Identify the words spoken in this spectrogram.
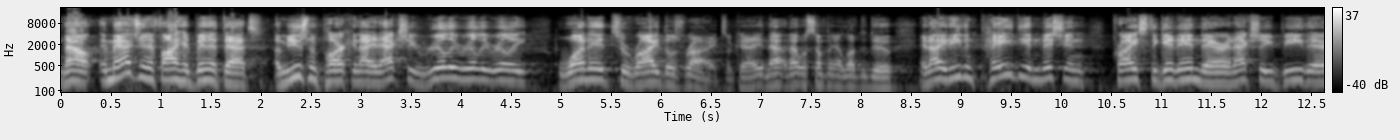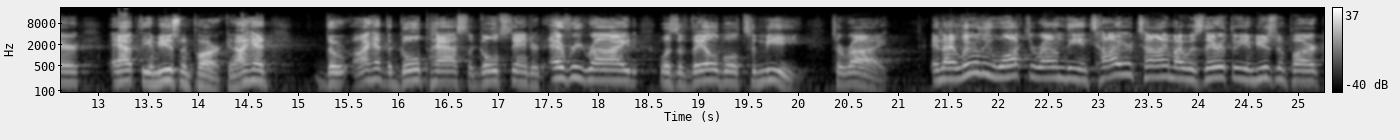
Now, imagine if I had been at that amusement park and I had actually really, really, really wanted to ride those rides, okay? And that, that was something I loved to do. And I had even paid the admission price to get in there and actually be there at the amusement park. And I had the, I had the gold pass, the gold standard. Every ride was available to me to ride. And I literally walked around the entire time I was there at the amusement park,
